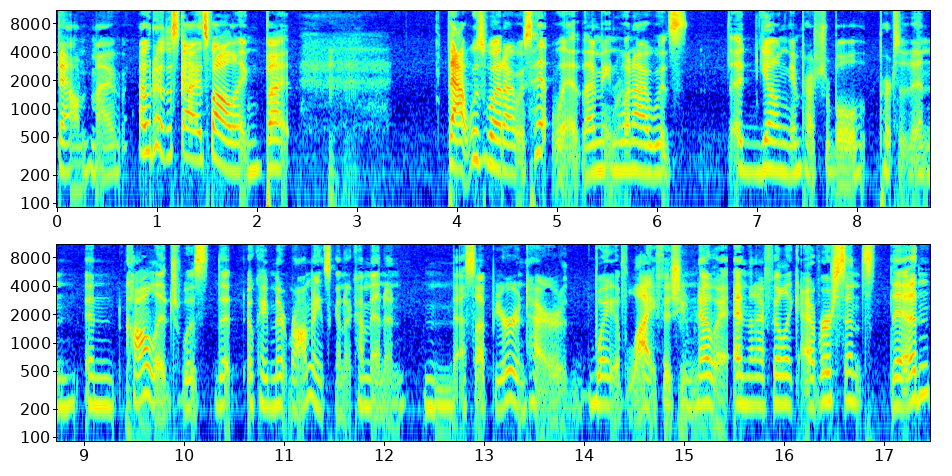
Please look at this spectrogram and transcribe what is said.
down my oh no, the sky is falling. But mm-hmm. that was what I was hit with. I mean, Right. when I was a young impressionable person in in mm-hmm. college was that okay mitt romney's going to come in and mess up your entire way of life as you mm-hmm. know it and then i feel like ever since then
